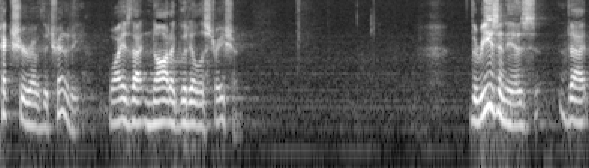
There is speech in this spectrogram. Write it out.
picture of the Trinity? Why is that not a good illustration? The reason is that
